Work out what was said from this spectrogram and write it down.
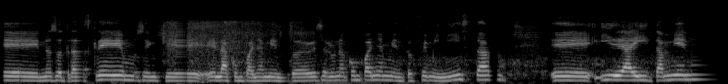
Eh, nosotras creemos en que el acompañamiento debe ser un acompañamiento feminista eh, y de ahí también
